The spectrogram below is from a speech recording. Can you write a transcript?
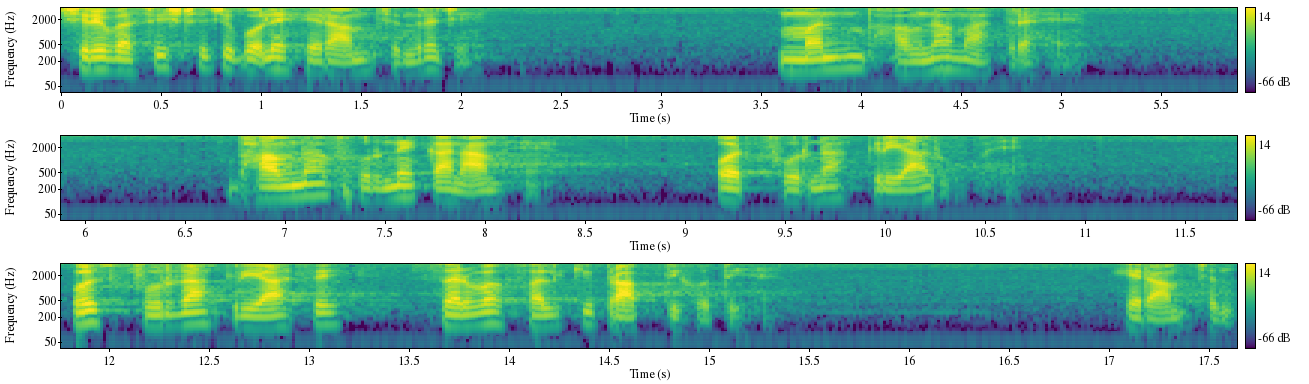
श्री वशिष्ठ जी बोले, हे रामचंद्र जी, मन भावना मात्र है। भावना फुरने का नाम है और फुरना क्रिया रूप उस फुरना क्रिया से सर्व फल की प्राप्ति होती है। हे रामचंद्र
